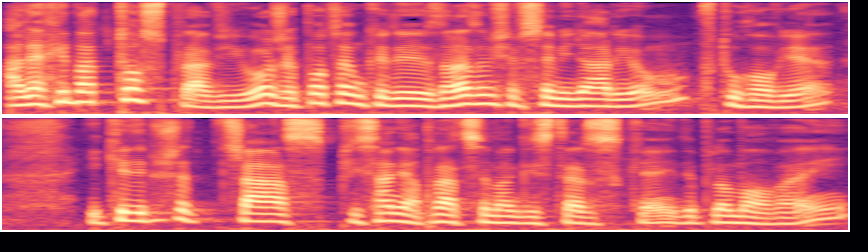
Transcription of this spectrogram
Ale chyba to sprawiło, że potem, kiedy znalazłem się w seminarium w Tuchowie i kiedy przyszedł czas pisania pracy magisterskiej, dyplomowej,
